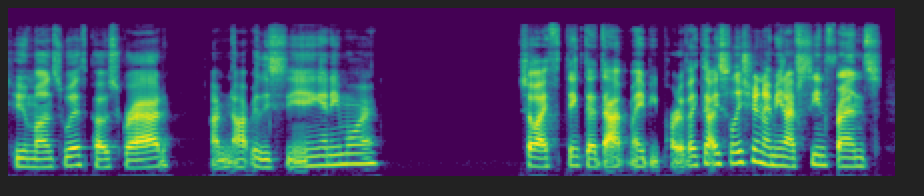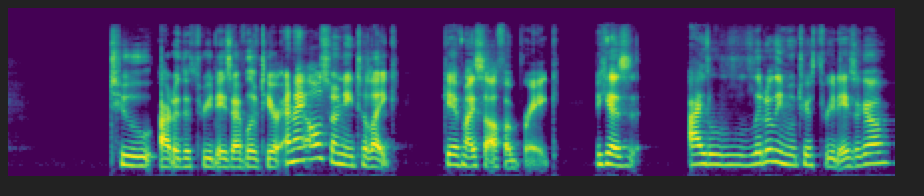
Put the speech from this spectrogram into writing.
2 months with post grad, I'm not really seeing anymore. So I think that that might be part of like the isolation. I mean, I've seen friends two out of the 3 days I've lived here, and I also need to like give myself a break because I literally moved here three days ago.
